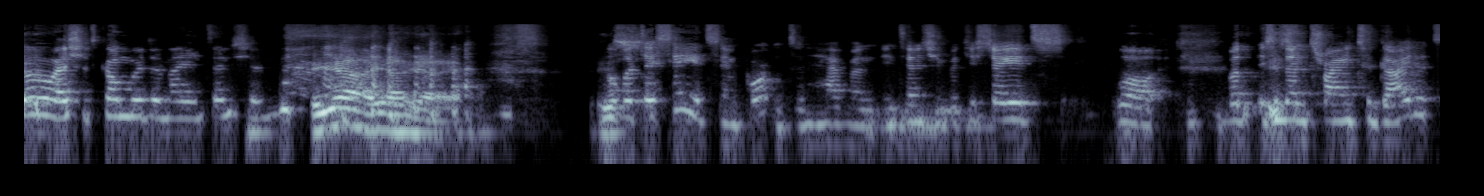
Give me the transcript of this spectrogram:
Oh, I should come with my intention. yeah, yeah, yeah. Well, but they say it's important to have an intention, but you say it's well, but is it then trying to guide it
